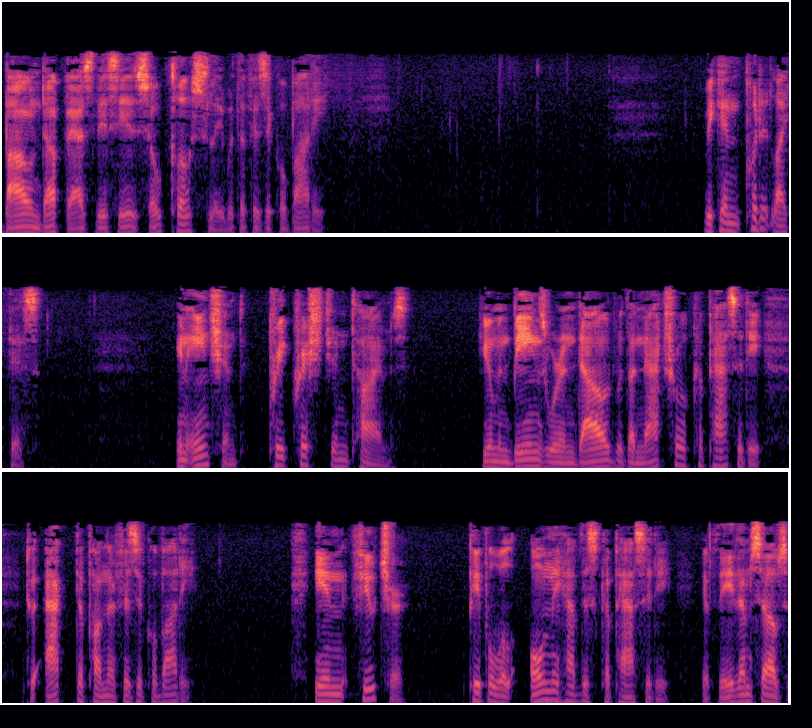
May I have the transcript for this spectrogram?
bound up as this is so closely with the physical body. We can put it like this In ancient, pre Christian times, human beings were endowed with a natural capacity to act upon their physical body. In future, people will only have this capacity if they themselves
